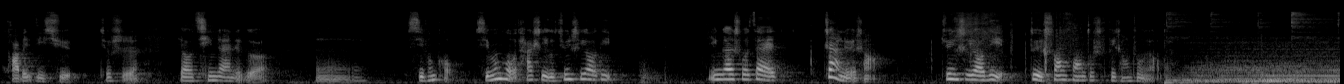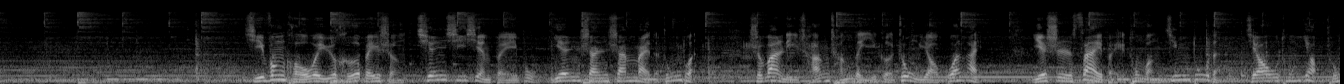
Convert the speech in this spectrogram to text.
华北地区，就是要侵占这个呃喜峰口。喜峰口它是一个军事要地，应该说在战略上，军事要地对双方都是非常重要的。喜峰口位于河北省迁西县北部燕山山脉的中段，是万里长城的一个重要关隘，也是塞北通往京都的交通要冲。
